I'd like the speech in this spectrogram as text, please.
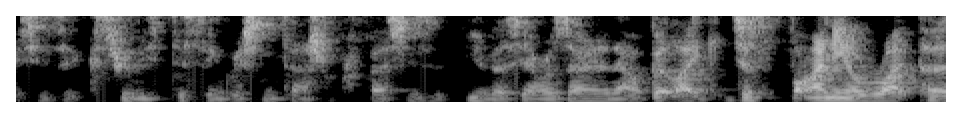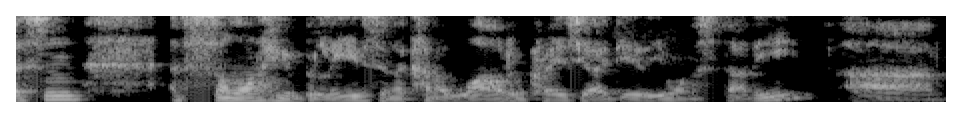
she's an extremely distinguished international professor she's at university of arizona now but like just finding a right person and someone who believes in a kind of wild and crazy idea that you want to study um,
